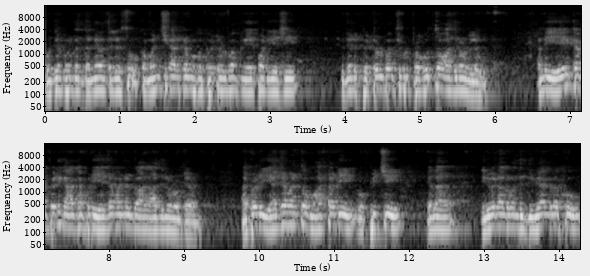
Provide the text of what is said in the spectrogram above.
హృదయపూర్వక ధన్యవాదాలు తెలుస్తూ ఒక మంచి కార్యక్రమం ఒక పెట్రోల్ బంక్ని ఏర్పాటు చేసి ఎందుకంటే పెట్రోల్ బంక్స్ ఇప్పుడు ప్రభుత్వం ఆధీనంలో లేవు. కానీ ఏ కంపెనీకి ఆ కంపెనీ యాజమాన్యం ఆధీనంలో ఉంటాయి అటువంటి యాజమాన్యంతో మాట్లాడి ఒప్పించి ఇలా ఇరవై నాలుగు మంది దివ్యాంగులకు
